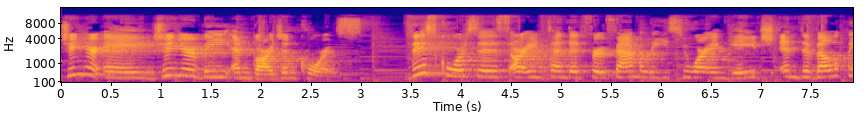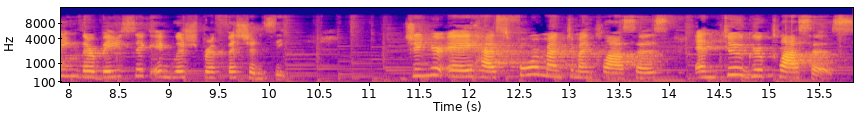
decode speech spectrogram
Junior A, Junior B, and Guardian Course. These courses are intended for families who are engaged in developing their basic English proficiency. Junior A has four man-to-man -man classes and two group classes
